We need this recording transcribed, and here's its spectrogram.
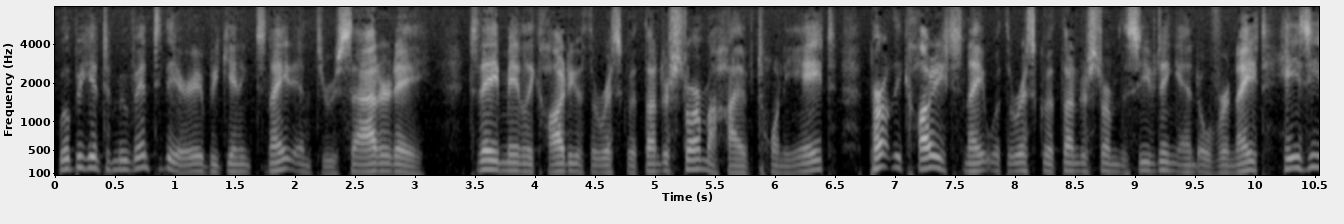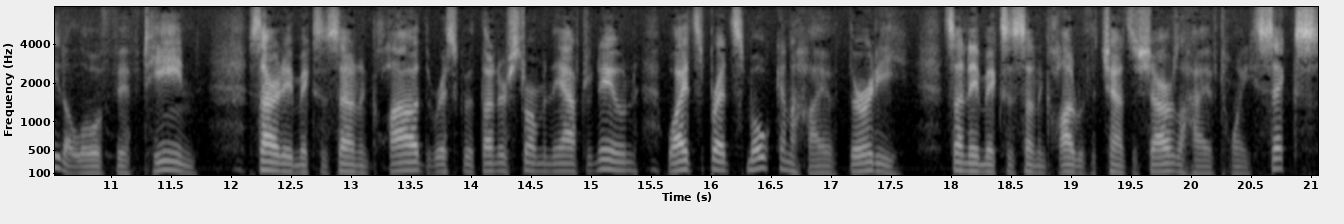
will begin to move into the area beginning tonight and through Saturday. Today, mainly cloudy with the risk of a thunderstorm, a high of 28. Partly cloudy tonight with the risk of a thunderstorm this evening and overnight, hazy and a low of 15. Saturday, mix of sun and cloud, the risk of a thunderstorm in the afternoon, widespread smoke, and a high of 30. Sunday, mix of sun and cloud with a chance of showers, a high of 26.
